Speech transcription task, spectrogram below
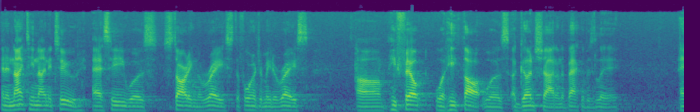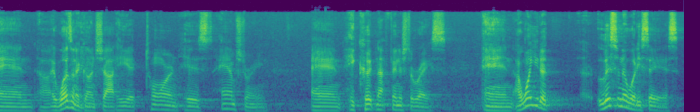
And in 1992, as he was starting the race, the 400 meter race, um, he felt what he thought was a gunshot in the back of his leg. And uh, it wasn't a gunshot, he had torn his hamstring and he could not finish the race. And I want you to listen to what he says.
